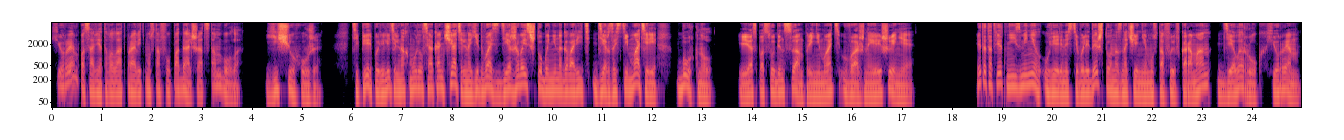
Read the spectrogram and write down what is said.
Хюрем посоветовала отправить Мустафу подальше от Стамбула. Еще хуже. Теперь повелитель нахмурился окончательно, едва сдерживаясь, чтобы не наговорить дерзости матери, буркнул. Я способен сам принимать важные решения. Этот ответ не изменил уверенности Валиде, что назначение Мустафы в Караман — дело рук Хюрем.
